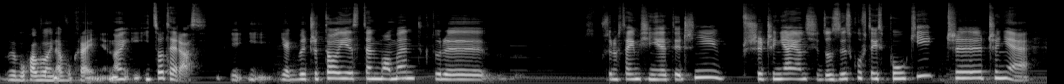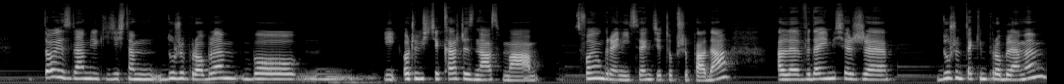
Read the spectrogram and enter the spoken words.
wybuchła wojna w Ukrainie. No i, i co teraz? I, I, jakby, czy to jest ten moment, który, w którym stajemy się nieetyczni, przyczyniając się do zysków tej spółki, czy, czy nie? To jest dla mnie gdzieś tam duży problem, bo mm, i oczywiście każdy z nas ma swoją granicę, gdzie to przypada, ale wydaje mi się, że dużym takim problemem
